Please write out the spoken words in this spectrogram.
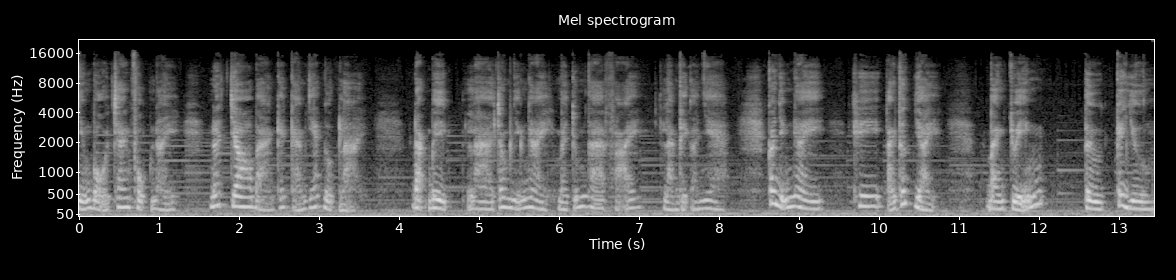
những bộ trang phục này nó cho bạn cái cảm giác ngược lại? Đặc biệt là trong những ngày mà chúng ta phải làm việc ở nhà. Có những ngày khi bạn thức dậy, bạn chuyển từ cái giường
